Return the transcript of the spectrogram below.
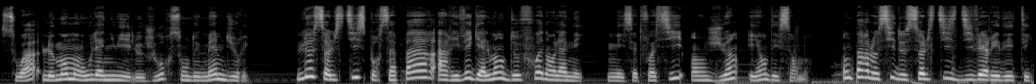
soit le moment où la nuit et le jour sont de même durée. Le solstice, pour sa part, arrive également deux fois dans l'année, mais cette fois-ci en juin et en décembre. On parle aussi de solstice d'hiver et d'été,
